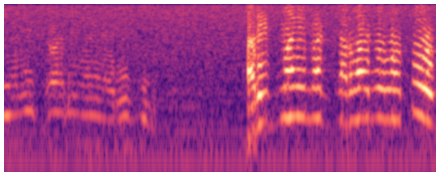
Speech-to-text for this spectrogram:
નવી સારી મને હરીફી હરીફમાની મત કરવા જેવું હતું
